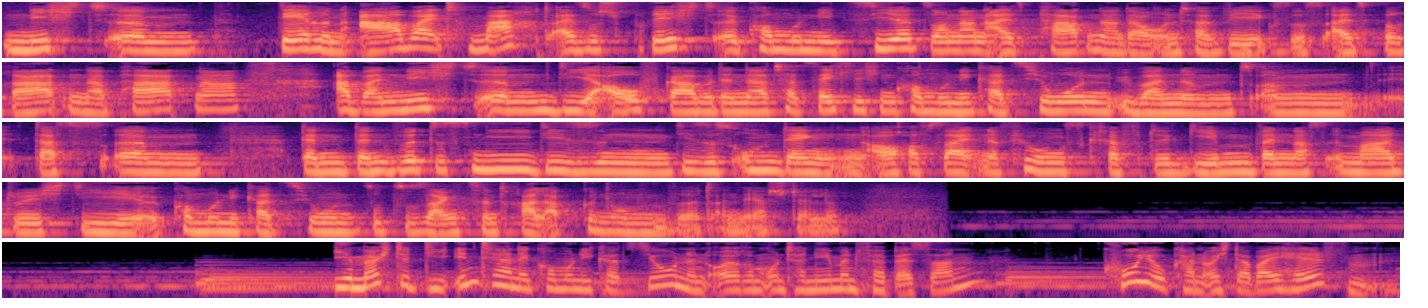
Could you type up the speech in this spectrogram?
nicht ähm, deren Arbeit macht, also spricht, äh, kommuniziert, sondern als Partner da unterwegs ist, als beratender Partner, aber nicht ähm, die Aufgabe denn der tatsächlichen Kommunikation übernimmt. Ähm, das ähm, dann, dann wird es nie diesen, dieses Umdenken auch auf Seiten der Führungskräfte geben, wenn das immer durch die Kommunikation sozusagen zentral abgenommen wird an der Stelle. Ihr möchtet die interne Kommunikation in eurem Unternehmen verbessern? Koyo kann euch dabei helfen.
